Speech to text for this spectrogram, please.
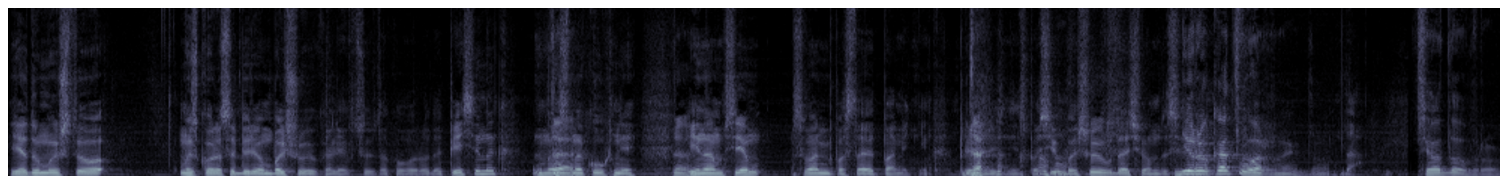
Я думаю, что мы скоро соберем большую коллекцию такого рода песенок у нас да. на кухне, да. и нам всем с вами поставят памятник при да. жизни. Спасибо большое, удачи вам, до свидания. Нерукотворный. Да. Всего доброго.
